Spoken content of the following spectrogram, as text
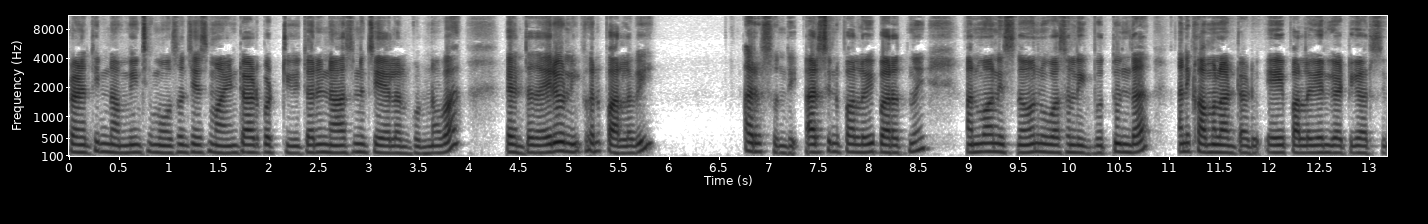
ప్రణతిని నమ్మించి మోసం చేసి మా ఇంటి ఆడపడి జీవితాన్ని నాశనం చేయాలనుకుంటున్నావా? ఎంత ధైర్యం నీకు అని పల్లవి. అరుస్తుంది. అరిసిన పల్లవి భరత్ని అనుమానిస్తున్నావు? నువ్వు అసలు నీకు బుద్ధి అని కమల్ అంటాడు. ఏ పల్లవి అని గట్టిగా అరిసి.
